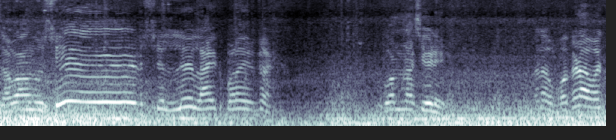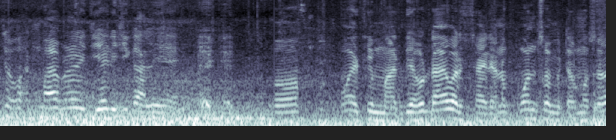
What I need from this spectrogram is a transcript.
જવાનું શેડ છેલ્લે લાઈટ પડે કાંઈ. ગોમના શેડે. અને વગડા વચ્ચે વચમાં આપણે જીઆઈડીસી કાલે તો અહીંથી મારી દેવો ડ્રાઈવર સાઈડ અને પાંચસો મીટરમાં છે.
